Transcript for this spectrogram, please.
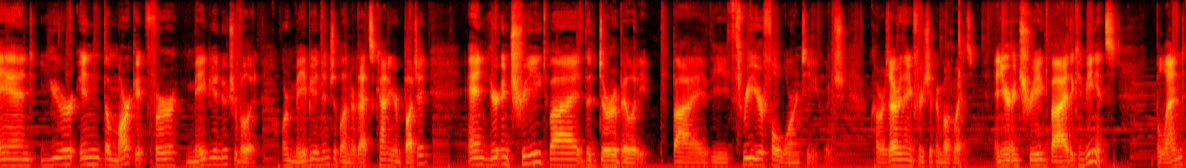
and you're in the market for maybe a NutriBullet or maybe a Ninja Blender. That's kind of your budget and you're intrigued by the durability, by the three-year full warranty, which covers everything, free shipping both ways. And you're intrigued by the convenience. Blend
